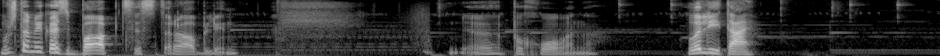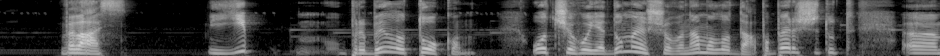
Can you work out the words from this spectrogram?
Може, там якась бабця стара, блін. е, Похована. Лоліта. Вилазь. Її прибило током. От чого я думаю, що вона молода. По-перше, тут е,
